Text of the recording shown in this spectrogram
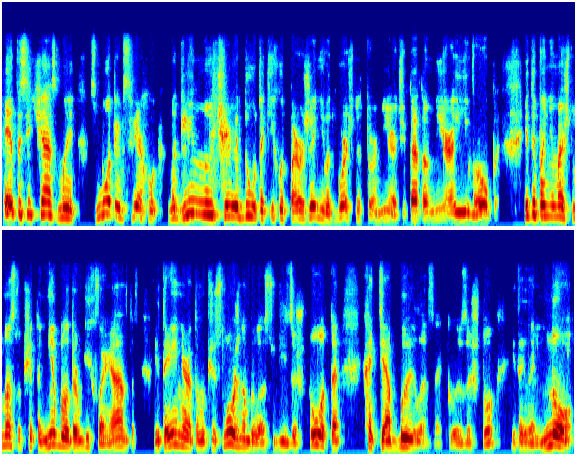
Это сейчас мы смотрим сверху на длинную череду таких вот поражений в отборочных турнирах, чемпионатов мира и Европы. И ты понимаешь, что у нас вообще-то не было других вариантов, и тренера там вообще сложно было осудить за что-то, хотя было за, за что и так далее. Но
